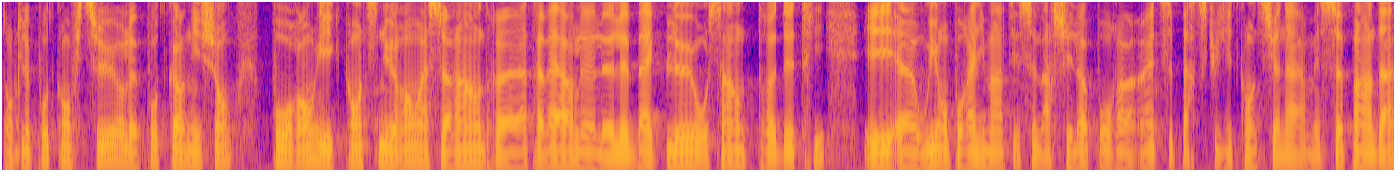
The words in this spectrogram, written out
Donc le pot de confiture, le pot de cornichon, pourront et continueront à se rendre euh, à travers le, bac bleu au centre de tri. Et euh, oui, on pourra alimenter ce marché-là pour euh, un type particulier de conditionneur. Mais cependant,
